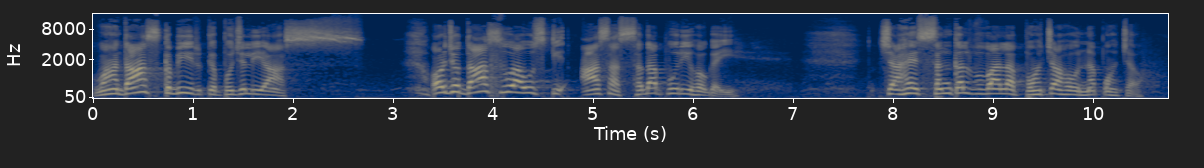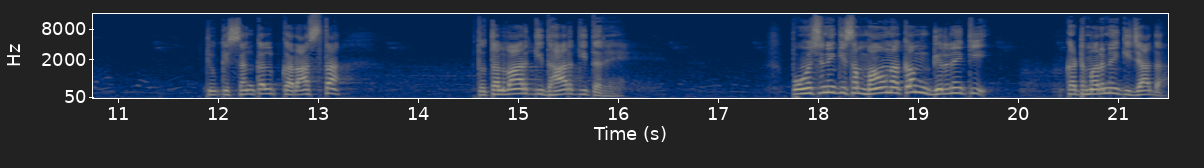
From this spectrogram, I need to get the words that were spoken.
वहाँ दास कबीर के पुजली आस, और जो दास हुआ, उसकी आशा सदा पूरी हो गई चाहे संकल्प वाला पहुँचा हो, न पहुँचा हो। क्योंकि संकल्प का रास्ता तो तलवार की धार की तरह पहुँचने की संभावना कम, गिरने की, कटमरने की ज़्यादा।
